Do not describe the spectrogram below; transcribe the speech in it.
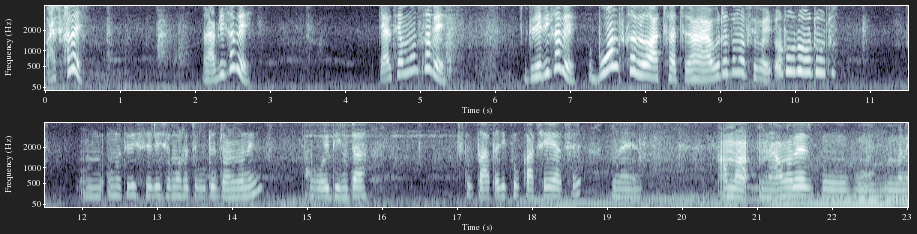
পায়েস খাবে? রাবড়ি খাবে? ক্যালসিয়াম বনস খাবে? গ্রেভি খাবে? বনস খাবে? ও আচ্ছা আচ্ছা হ্যাঁ ওটা তোমার ফেভারিট ওঠো ওঠো ওঠো উন- উনতিরিশে ডিসেম্বর হচ্ছে পুটুর জন্মদিন। তো ওই দিনটা খুব তাড়াতাড়ি খুব কাছেই আছে। মানে আমা মানে আমাদের মানে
